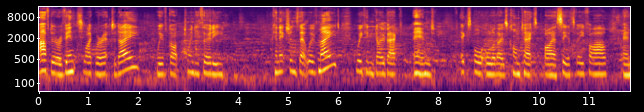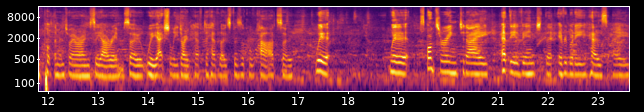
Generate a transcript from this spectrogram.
after events like we're at today, we've got 20, 30 connections that we've made. We can go back and export all of those contacts by a CSV file and put them into our own CRM. So we actually don't have to have those physical cards. So we're we're sponsoring today at the event that everybody has a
